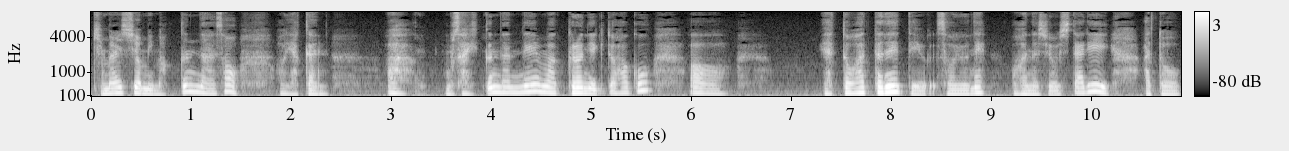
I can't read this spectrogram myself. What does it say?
期末시험이막끝나서어약간아 무사히 끝났네 막 그런 얘기도 하고 어, 야 또 왔다ねっていうそういうねお話をしたりあと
